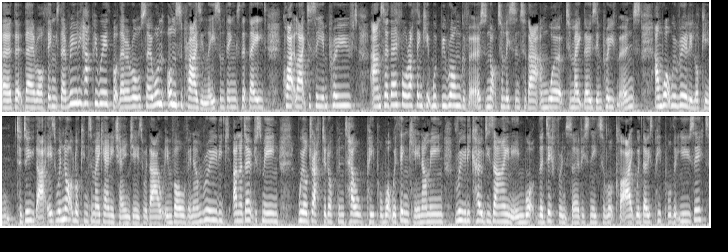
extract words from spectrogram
uh, that there are things they're really happy with, but there are also, un- unsurprisingly, some things that they'd quite like to see improved. And so therefore, I think it would be wrong of us not to listen listen to that and work to make those improvements. And what we're really looking to do that is we're not looking to make any changes without involving. And really, and I don't just mean we'll draft it up and tell people what we're thinking. I mean really co-designing what the different service needs to look like with those people that use it.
